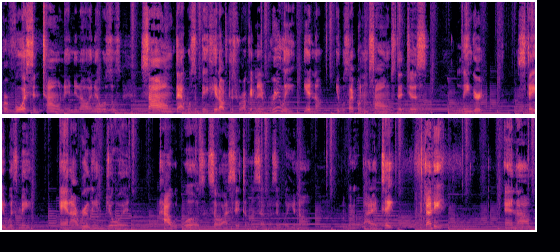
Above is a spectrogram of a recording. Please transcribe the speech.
her voice and tone. And you know, and it was a song that was a big hit off this record, and it really, you know, it was like one of them songs that just lingered, stayed with me and I really enjoyed how it was. And so I said to myself, I said, well, you know, I'm gonna go buy that tape, which I did. And um,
